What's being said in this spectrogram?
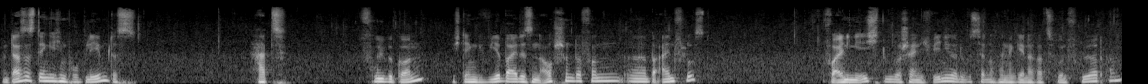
Und das ist, denke ich, ein Problem, das hat früh begonnen. Ich denke, wir beide sind auch schon davon äh, beeinflusst. Vor allen Dingen ich, du wahrscheinlich weniger, du bist ja noch eine Generation früher dran.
